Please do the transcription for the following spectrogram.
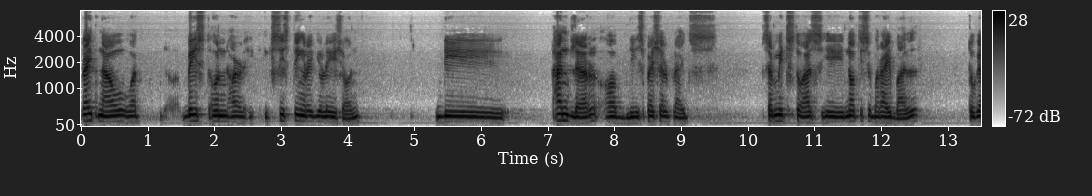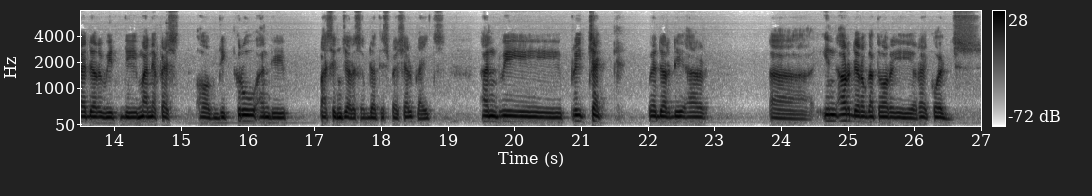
Right now, what based on our existing regulation, the handler of the special flights submits to us a notice of arrival together with the manifest of the crew and the passengers of that special flights and we pre-check whether they are uh, in our derogatory records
